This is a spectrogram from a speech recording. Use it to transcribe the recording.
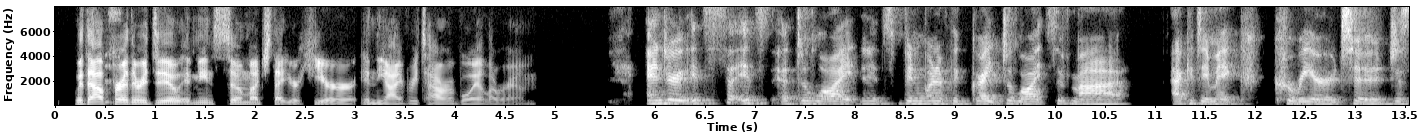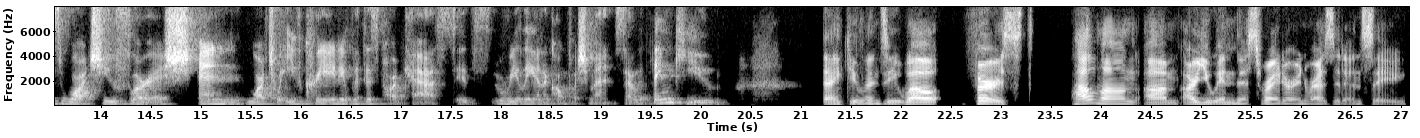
without further ado, it means so much that you're here in the Ivory Tower Boiler Room. Andrew, it's it's a delight, and it's been one of the great delights of my academic career to just watch you flourish and watch what you've created with this podcast. It's really an accomplishment. So thank you. Thank you, Lindsay. Well, first, how long um, are you in this writer in residency?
